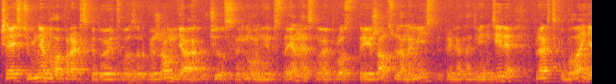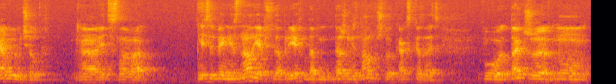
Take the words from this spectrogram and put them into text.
к счастью, у меня была практика до этого за рубежом, я учился, ну, не на постоянной основе, просто приезжал сюда на месяц, например, на две недели, практика была, я выучил э, эти слова. Если бы я не знал, я бы сюда приехал, даже не знал бы, что, как сказать. Вот, также, ну,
